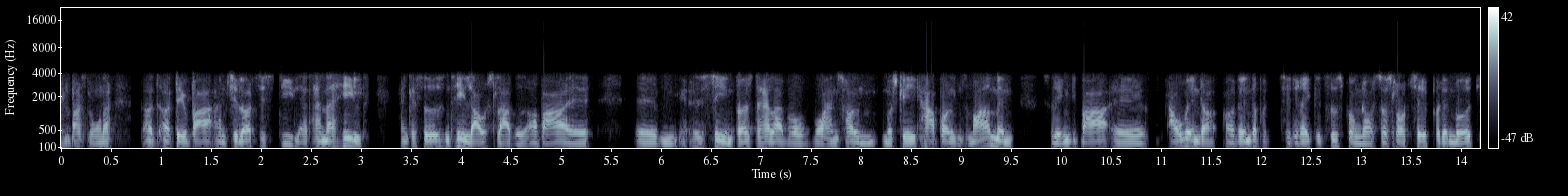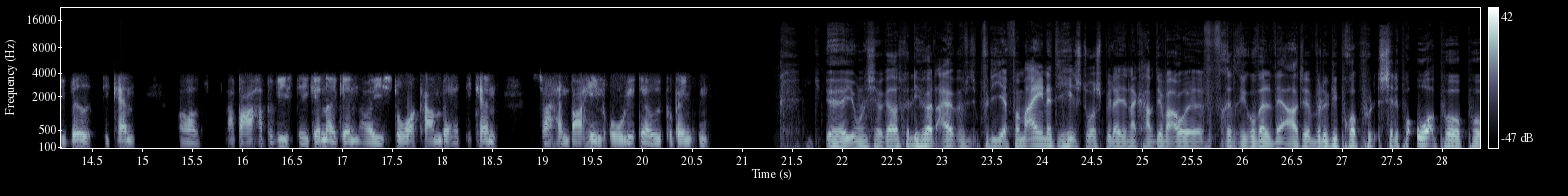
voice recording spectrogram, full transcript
end Barcelona. Og, og det er jo bare Ancelottis stil, at han er helt, han kan sidde sådan helt afslappet og bare øh, øh, se en første halvleg, hvor, hvor hans hold måske ikke har bolden så meget, men så længe de bare øh, afventer og venter på, til de rigtige tidspunkter, og så slår til på den måde, de ved, de kan, og, og bare har bevist det igen og igen, og i store kampe, at de kan, så er han bare helt rolig derude på bænken. Øh, Jonas, jeg vil også godt lige høre dig, fordi for mig en af de helt store spillere i den her kamp, det var jo Frederico Federico Valverde. Vil du ikke lige prøve at sætte på ord på, på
